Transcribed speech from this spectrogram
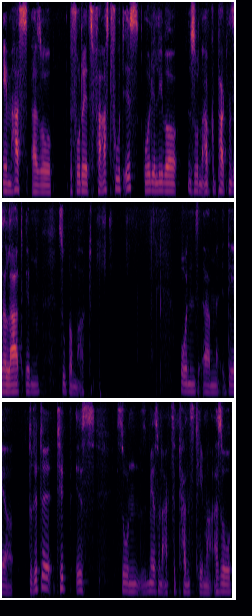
eben hast. Also bevor du jetzt Fast Food isst, hol dir lieber so einen abgepackten Salat im Supermarkt. Und ähm, der dritte Tipp ist so ein, mehr so ein Akzeptanzthema. Also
